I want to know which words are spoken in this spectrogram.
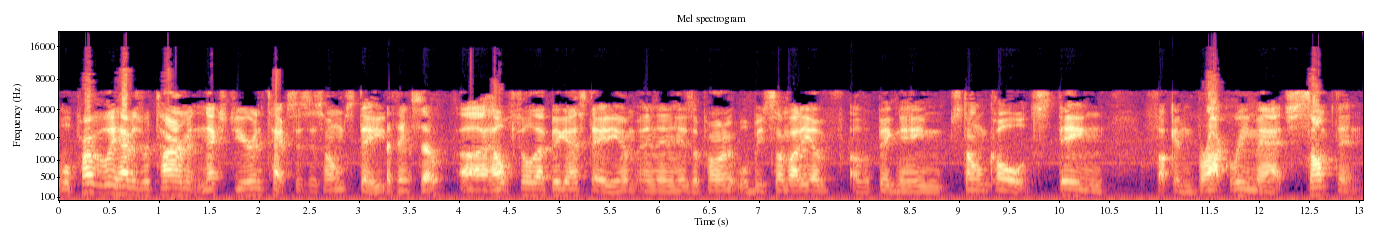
will probably have his retirement next year in Texas, his home state. I think so. uh, help fill that big ass stadium, and then his opponent will be somebody of, of a big name, Stone Cold, Sting, fucking Brock rematch, something.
